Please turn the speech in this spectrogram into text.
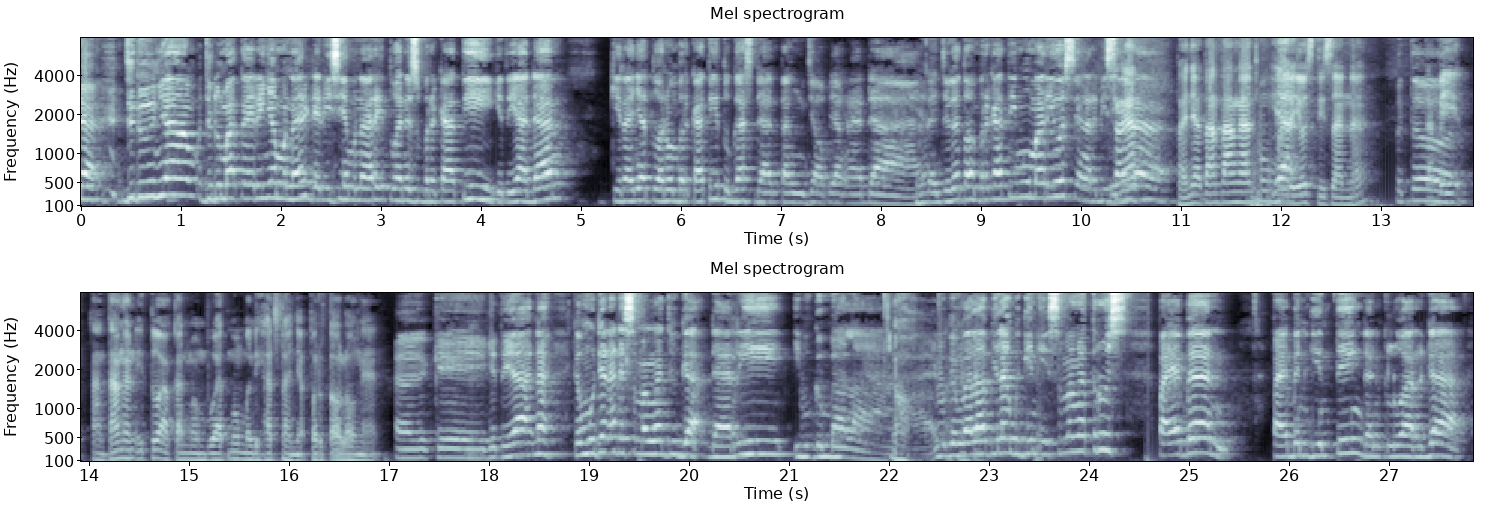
ya, judulnya judul materinya menarik dan isinya menarik. Tuhan Yesus berkati gitu ya dan kiranya Tuhan memberkati tugas dan tanggung jawab yang ada. Dan juga Tuhan berkatimu Marius yang ada di sana. Ingat, banyak tantanganmu Ya. Marius di sana. Betul. Tapi tantangan itu akan membuatmu melihat banyak pertolongan. Oke, gitu ya. Nah, kemudian ada semangat juga dari Ibu Gembala. Oh. Ibu Gembala bilang begini, semangat terus Pak Eben, Pak Eben Ginting dan keluarga.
